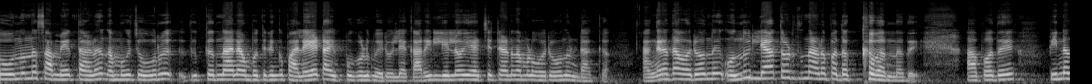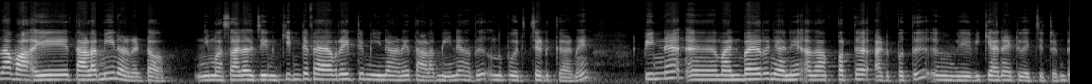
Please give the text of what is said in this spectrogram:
തോന്നുന്ന സമയത്താണ് നമുക്ക് ചോറ് തിന്നാനാകുമ്പോഴത്തേക്ക് പല ടൈപ്പുകളും വരൂലേ കറി ഇല്ലല്ലോ വിചാരിച്ചിട്ടാണ് നമ്മൾ ഓരോന്നും ഉണ്ടാക്കുക. അങ്ങനെ അതാ ഓരോന്ന് ഒന്നും ഇല്ലാത്തടത്തു നിന്നാണ് ഇപ്പോൾ ഇതൊക്കെ വന്നത്. അപ്പോൾ അത് പിന്നെ അതാ തളമീനാണ് കേട്ടോ. ഈ മസാല വെച്ച് എനിക്ക് എന്റെ ഫേവറേറ്റ് മീനാണ് തളമീൻ. അത് ഒന്ന് പൊരിച്ചെടുക്കുകയാണ് പിന്നെ വൻപയർ ഞാൻ അത് അപ്പുറത്തെ അടുപ്പത്ത് വേവിക്കാനായിട്ട് വെച്ചിട്ടുണ്ട്.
